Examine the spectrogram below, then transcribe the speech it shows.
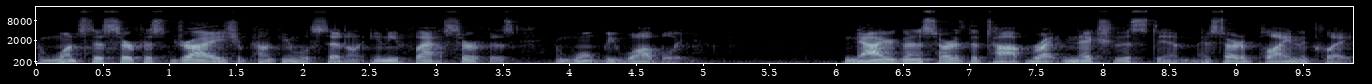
and once this surface dries, your pumpkin will set on any flat surface and won't be wobbly. Now you're going to start at the top right next to the stem and start applying the clay.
